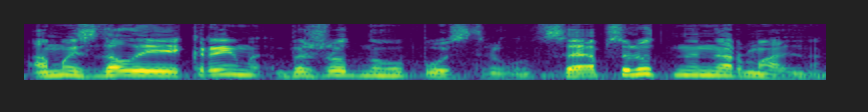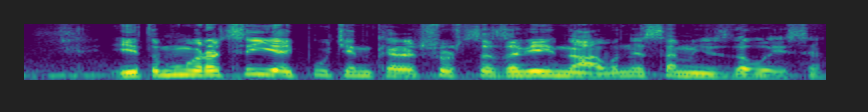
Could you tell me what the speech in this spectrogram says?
а ми здали Крим без жодного пострілу. Це абсолютно ненормально. І тому Росія і Путін кажуть, що ж це за війна, вони самі здалися.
